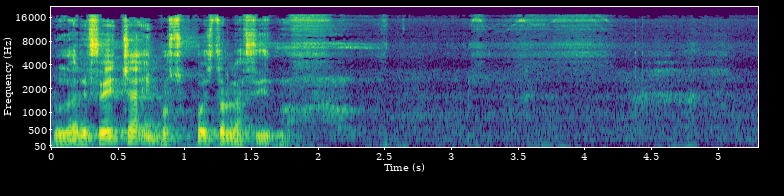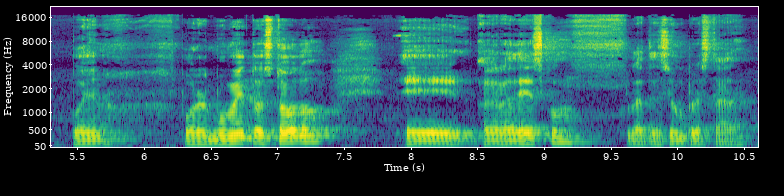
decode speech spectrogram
lugar y fecha y por supuesto la firma. Bueno, por el momento es todo. Eh, agradezco la atención prestada.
